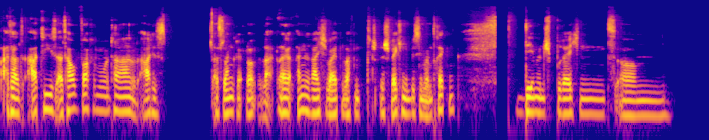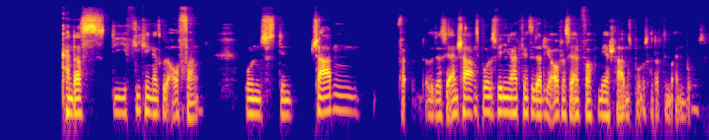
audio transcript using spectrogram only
hat halt Artis als Hauptwaffe momentan und Artis als lange, lange Reichweitenwaffen schwächeln ein bisschen beim Trecken. Dementsprechend ähm, kann das die Fleeking ganz gut auffangen. Und den Schaden, also dass sie einen Schadensbonus weniger hat, fängt sie dadurch auf, dass sie einfach mehr Schadensbonus hat auf dem einen Bonus.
